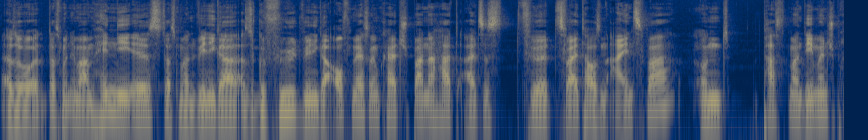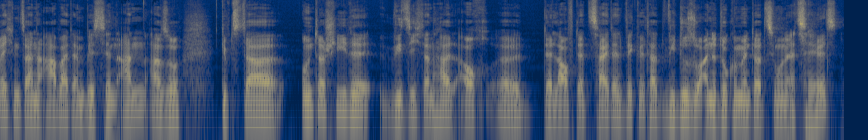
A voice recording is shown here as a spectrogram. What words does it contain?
also dass man immer am Handy ist, dass man weniger, also gefühlt weniger Aufmerksamkeitsspanne hat, als es für 2001 war. Und passt man dementsprechend seine Arbeit ein bisschen an? Also gibt es da Unterschiede, wie sich dann halt auch äh, der Lauf der Zeit entwickelt hat, wie du so eine Dokumentation erzählst?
